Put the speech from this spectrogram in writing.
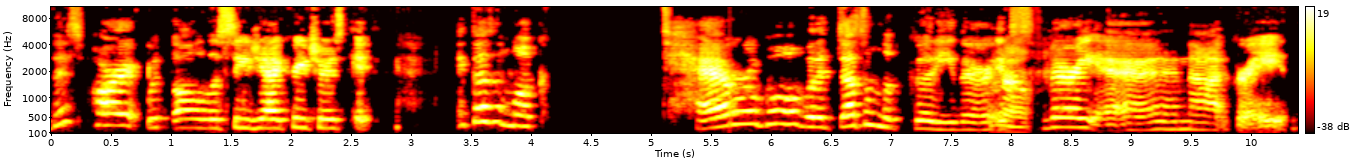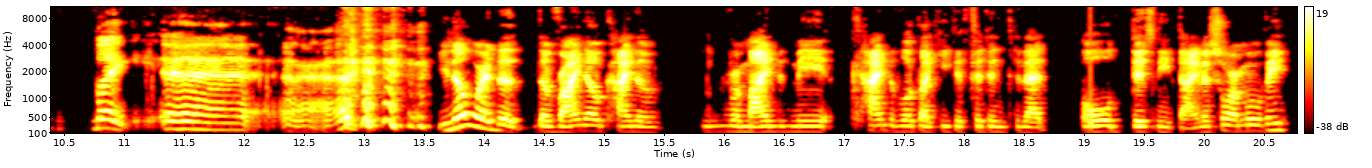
this part with all the CGI creatures, it it doesn't look terrible, but it doesn't look good either. No. It's very eh, not great. Like, uh, uh. You know where the, the rhino kind of reminded me, kind of looked like he could fit into that old Disney dinosaur movie?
